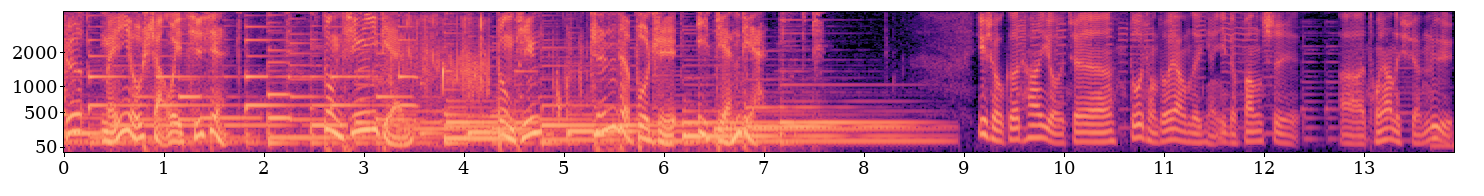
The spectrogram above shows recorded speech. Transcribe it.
歌没有赏味期限，动听一点，动听真的不止一点点。一首歌它有着多种多样的演绎的方式，呃，同样的旋律，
